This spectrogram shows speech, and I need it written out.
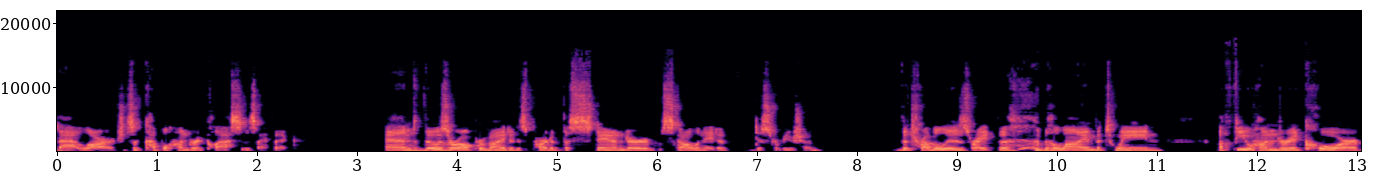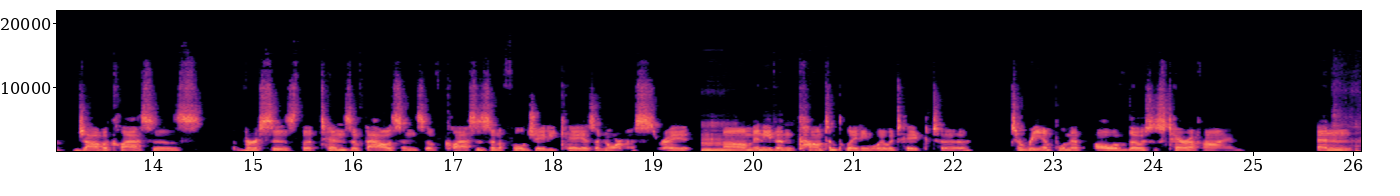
that large. It's a couple hundred classes, I think. And those are all provided as part of the standard Scala native distribution. The trouble is, right, the, the line between a few hundred core Java classes versus the tens of thousands of classes in a full JDK is enormous, right? Mm-hmm. Um, and even contemplating what it would take to to re-implement all of those is terrifying. And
